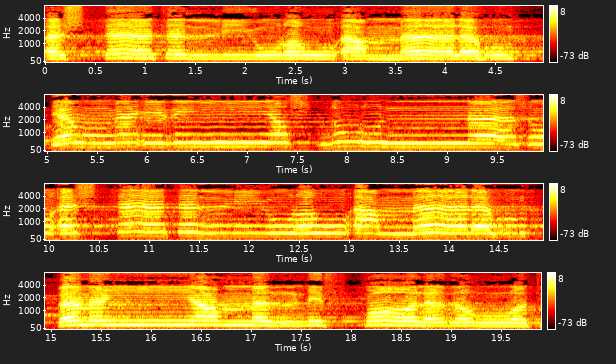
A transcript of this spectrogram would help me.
أشتاتا ليروا أعمالهم. يومئذ يصدر الناس أشتاتا ليروا أعمالهم. فمن يعمل مثقال ذرة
